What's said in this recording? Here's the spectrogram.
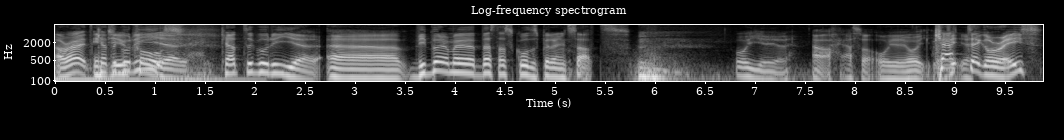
In due kategorier. Kategorier. Eh, vi börjar med bästa skådespelarinsats. Oj, oj, oj. Ja, alltså oj oj oj. Categories!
